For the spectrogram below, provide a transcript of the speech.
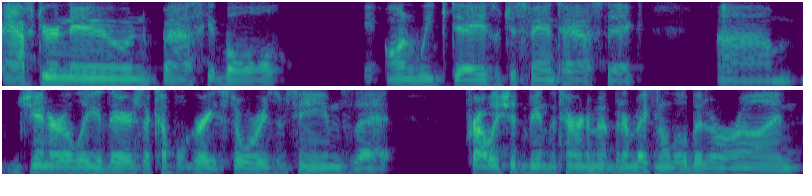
afternoon basketball on weekdays, which is fantastic. Um, generally, there's a couple great stories of teams that probably shouldn't be in the tournament, but are making a little bit of a run.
